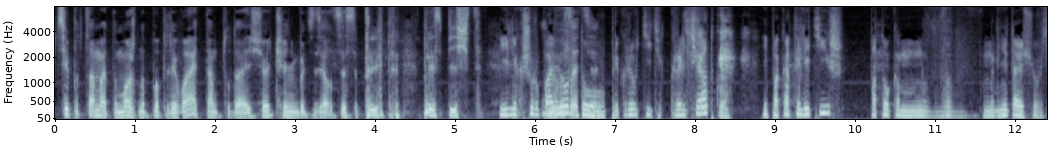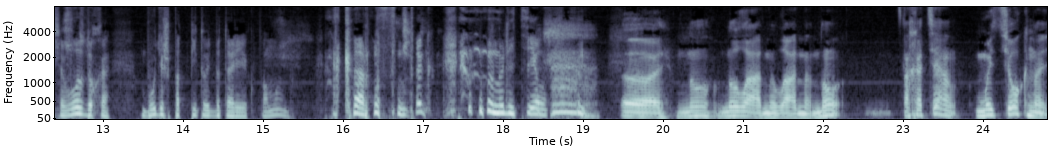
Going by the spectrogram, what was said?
Типа там это, можно поплевать там туда, еще что-нибудь сделать, если при, при- приспичит. Или к шуруповерту прикрутить крыльчатку, и пока ты летишь, потоком в- в- нагнетающегося воздуха будешь подпитывать батарейку, по-моему. Карлсон так, он улетел. Ой, ну, ну ладно, ладно. Ну, а хотя мыть окна...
